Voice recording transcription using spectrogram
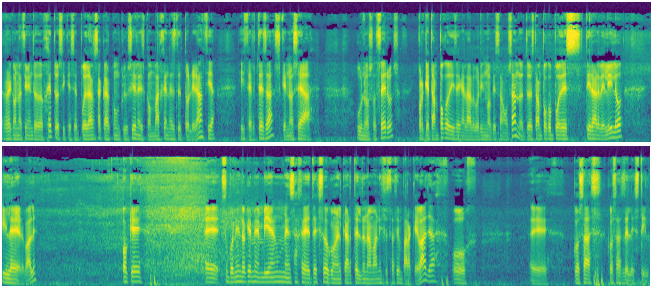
reconocimiento de objetos y que se puedan sacar conclusiones con márgenes de tolerancia y certezas, que no sea unos o ceros, porque tampoco dicen el algoritmo que están usando, entonces tampoco puedes tirar del hilo y leer, ¿vale? O que, eh, suponiendo que me envíen un mensaje de texto con el cartel de una manifestación para que vaya, o eh, cosas, cosas del estilo.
